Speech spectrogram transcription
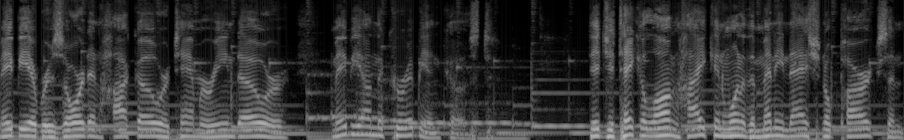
Maybe a resort in Jaco or Tamarindo, or maybe on the Caribbean coast? Did you take a long hike in one of the many national parks? And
